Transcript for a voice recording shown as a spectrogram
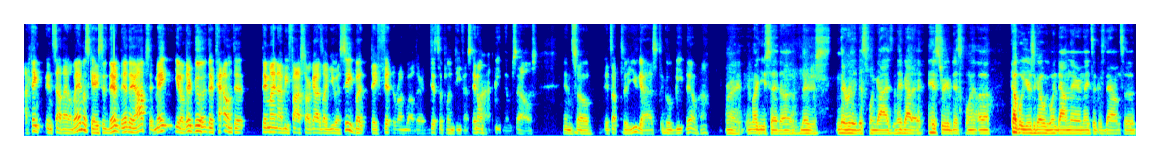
I think in South Alabama's cases, they're they're the opposite. May you know, they're good, they're talented. They might not be five star guys like USC, but they fit the run well. They're a disciplined defense. They don't right. beat themselves, and so it's up to you guys to go beat them, huh? Right, and like you said, uh, they're just they're really disciplined guys, and they've got a history of discipline. Uh, a couple years ago, we went down there and they took us down to you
